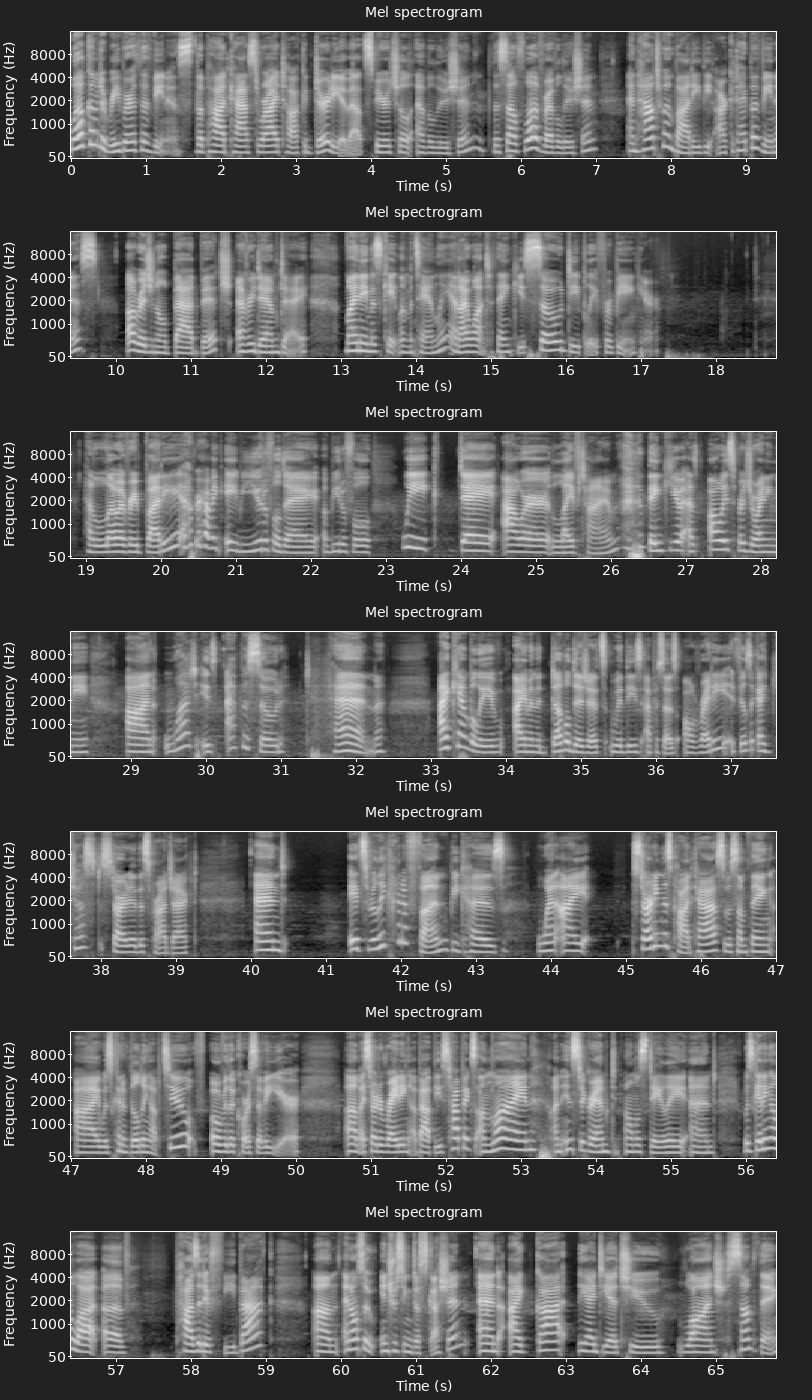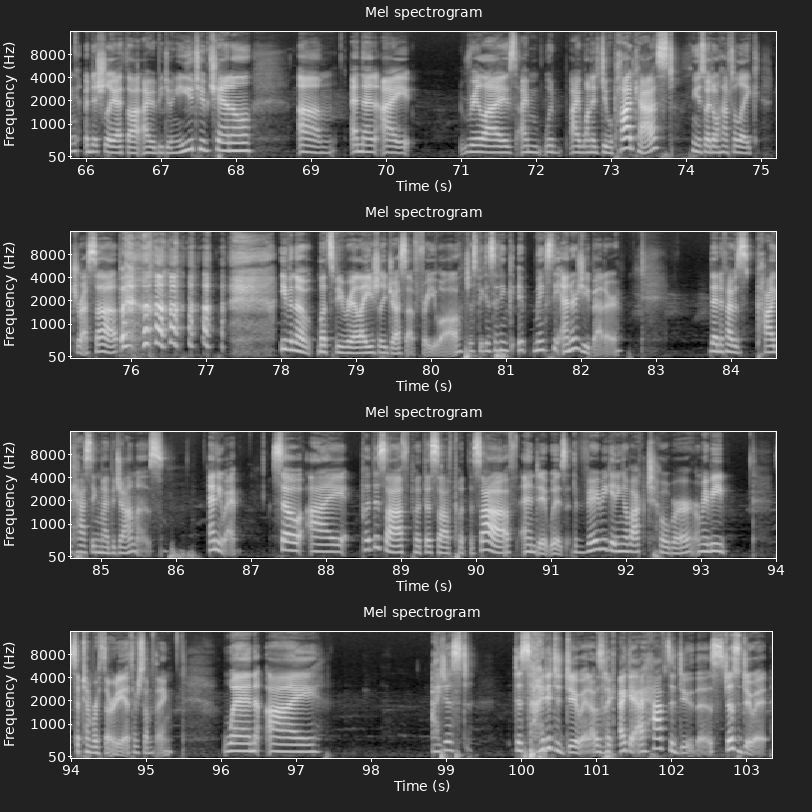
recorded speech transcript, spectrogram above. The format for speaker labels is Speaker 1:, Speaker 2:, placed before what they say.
Speaker 1: Welcome to Rebirth of Venus, the podcast where I talk dirty about spiritual evolution, the self love revolution, and how to embody the archetype of Venus, original bad bitch, every damn day. My name is Caitlin Matanley, and I want to thank you so deeply for being here. Hello, everybody. I hope you're having a beautiful day, a beautiful week, day, hour, lifetime. thank you, as always, for joining me on what is episode 10. I can't believe I am in the double digits with these episodes already. It feels like I just started this project. And it's really kind of fun because when I starting this podcast was something I was kind of building up to over the course of a year. Um, I started writing about these topics online on Instagram almost daily and was getting a lot of positive feedback um, and also interesting discussion. And I got the idea to launch something. Initially, I thought I would be doing a YouTube channel, um, and then I realized I would I wanted to do a podcast, you know, so I don't have to like dress up. Even though, let's be real, I usually dress up for you all just because I think it makes the energy better than if I was podcasting in my pajamas. Anyway, so I put this off, put this off, put this off, and it was the very beginning of October, or maybe September 30th or something, when I I just decided to do it. I was like, okay, I have to do this. Just do it.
